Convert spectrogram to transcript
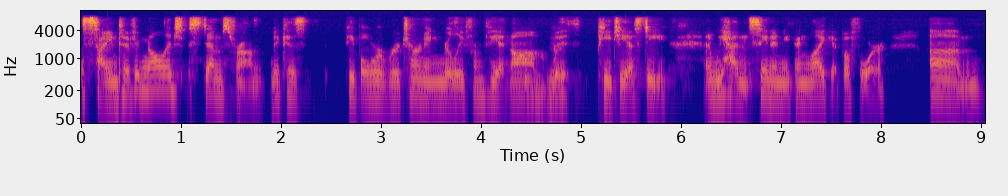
scientific knowledge, stems from because people were returning really from Vietnam Mhm. with PTSD, and we hadn't seen anything like it before. Um,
